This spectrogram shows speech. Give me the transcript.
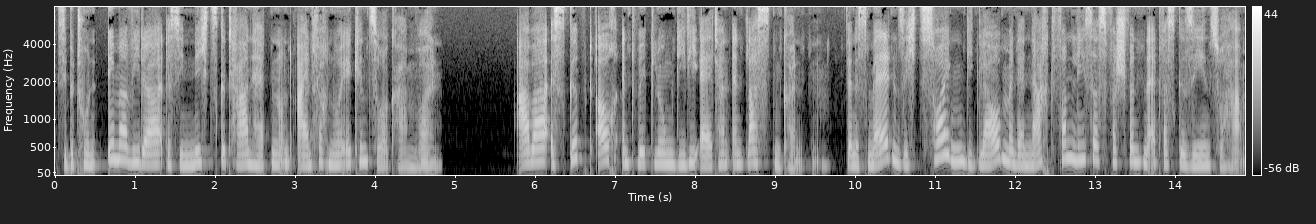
Sie betonen immer wieder, dass sie nichts getan hätten und einfach nur ihr Kind zurückhaben wollen. Aber es gibt auch Entwicklungen, die die Eltern entlasten könnten. Denn es melden sich Zeugen, die glauben, in der Nacht von Lisas Verschwinden etwas gesehen zu haben.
